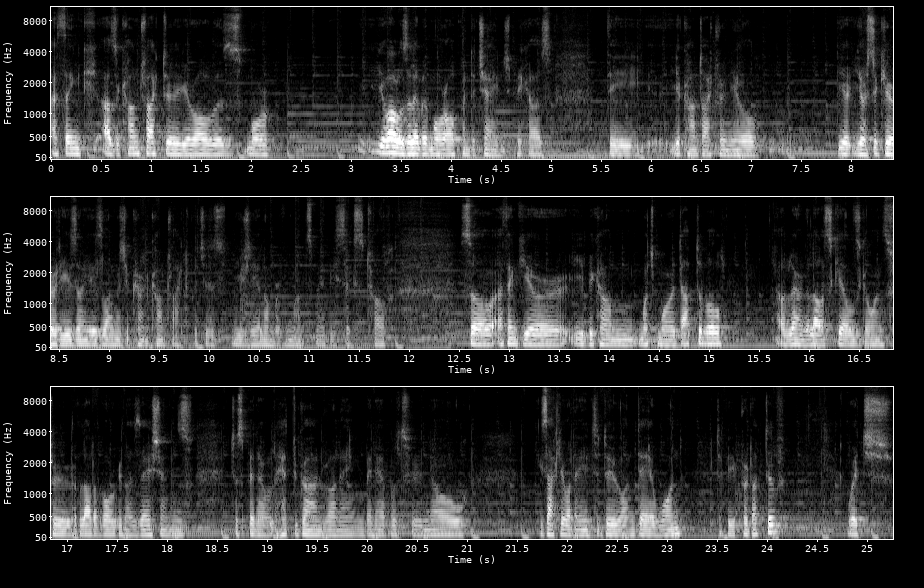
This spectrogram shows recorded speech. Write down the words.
I think as a contractor, you're always more, you're always a little bit more open to change because the, your contract renewal, your, your security is only as long as your current contract, which is usually a number of months, maybe six to 12. So I think you're, you become much more adaptable. I've learned a lot of skills going through a lot of organisations, just being able to hit the ground running, being able to know exactly what I need to do on day one to be productive, which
